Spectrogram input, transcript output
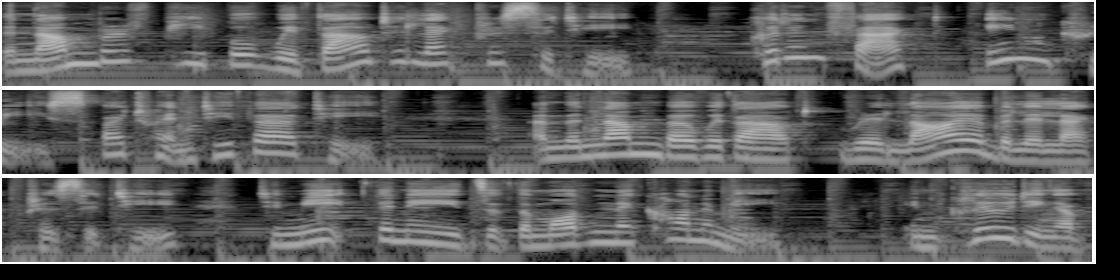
the number of people without electricity could in fact increase by 2030, and the number without reliable electricity to meet the needs of the modern economy, including a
